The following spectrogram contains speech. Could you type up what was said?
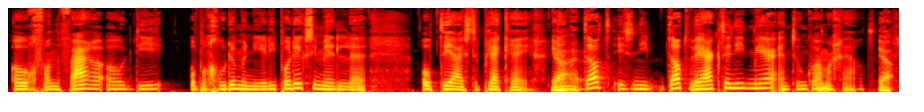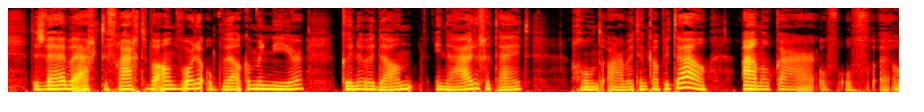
oog van de farao, die op een goede manier die productiemiddelen op de juiste plek kreeg. Ja. En dat, is niet, dat werkte niet meer en toen kwam er geld. Ja. Dus we hebben eigenlijk de vraag te beantwoorden: op welke manier kunnen we dan in de huidige tijd grond, arbeid en kapitaal aan elkaar? Of, of uh,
